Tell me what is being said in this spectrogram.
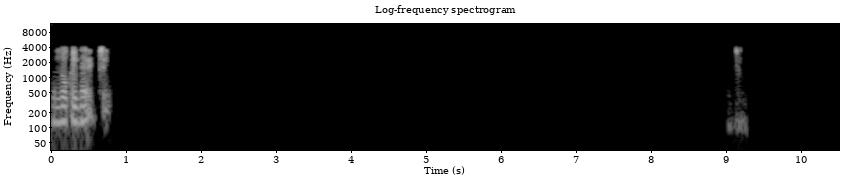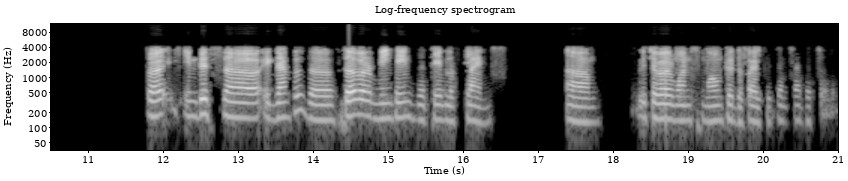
the local directory. So in this uh, example the server maintains the table of clients um, whichever ones mounted the file systems at that server.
